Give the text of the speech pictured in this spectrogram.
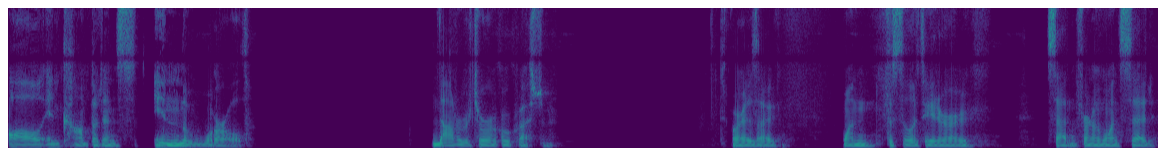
all incompetence in the world? Not a rhetorical question. Or as I, one facilitator I sat in front of once said,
